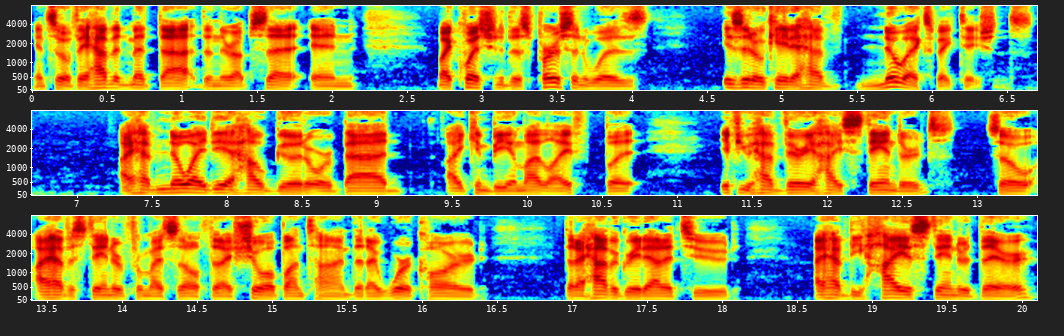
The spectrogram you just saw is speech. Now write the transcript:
And so if they haven't met that, then they're upset. And my question to this person was Is it okay to have no expectations? I have no idea how good or bad I can be in my life, but if you have very high standards, so I have a standard for myself that I show up on time, that I work hard, that I have a great attitude, I have the highest standard there.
